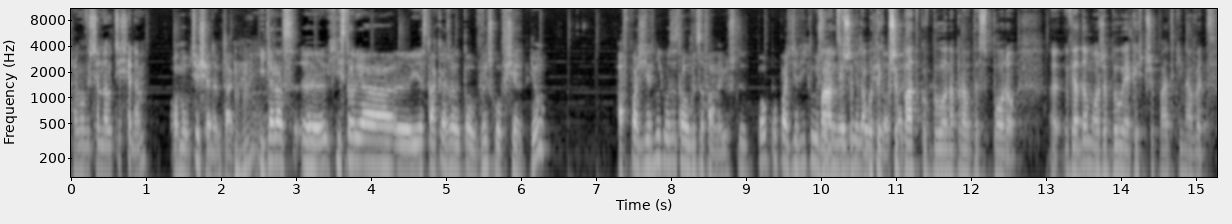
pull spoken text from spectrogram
Ale mówisz o Note 7? O Note 7, tak. Mhm. I teraz y, historia y, jest taka, że to wyszło w sierpniu, a w październiku zostało wycofane. Już y, po, po październiku już Bardzo nie, nie szybko, dało bo się tych dostać. przypadków było naprawdę sporo. E, Wiadomo, że były jakieś przypadki nawet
